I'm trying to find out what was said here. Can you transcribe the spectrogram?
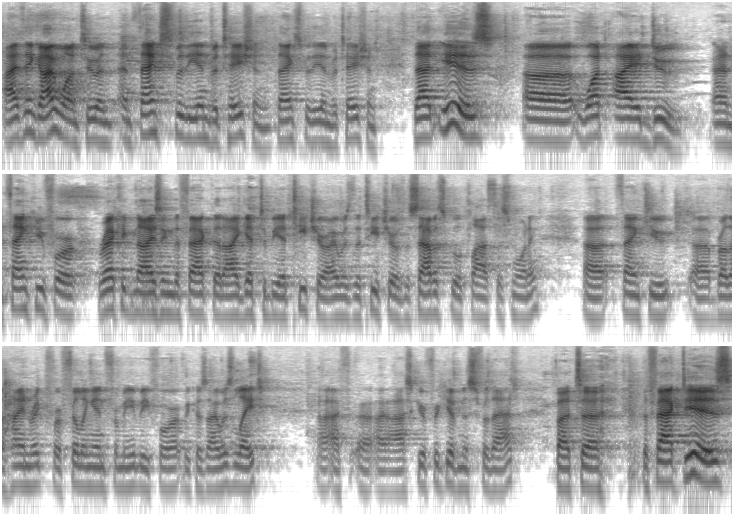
I think I want to, and, and thanks for the invitation. Thanks for the invitation. That is uh, what I do. And thank you for recognizing the fact that I get to be a teacher. I was the teacher of the Sabbath school class this morning. Uh, thank you, uh, Brother Heinrich, for filling in for me before because I was late. I, I, ask your forgiveness for that. But uh, the fact is,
